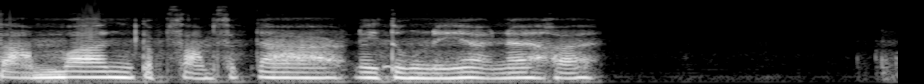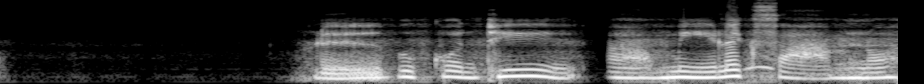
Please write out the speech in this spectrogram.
สามวันกับสามสัปดาห์ในตรงนี้นะคะ หรือบุคคลที่มีเลขสามเนาะ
